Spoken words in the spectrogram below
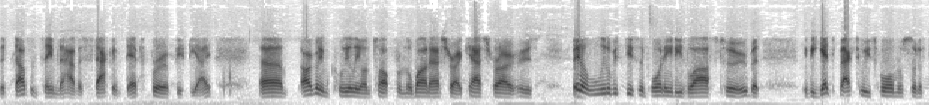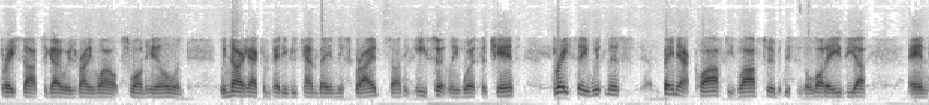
that doesn't seem to have a stack of depth for a 58. Um, I got him clearly on top from the one Astro Castro, who's been a little bit disappointing at his last two, but if he gets back to his form of sort of three starts ago, where he's running well at Swan Hill, and we know how competitive he can be in this grade, so I think he's certainly worth a chance. 3C Witness, been outclassed his last two, but this is a lot easier. And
